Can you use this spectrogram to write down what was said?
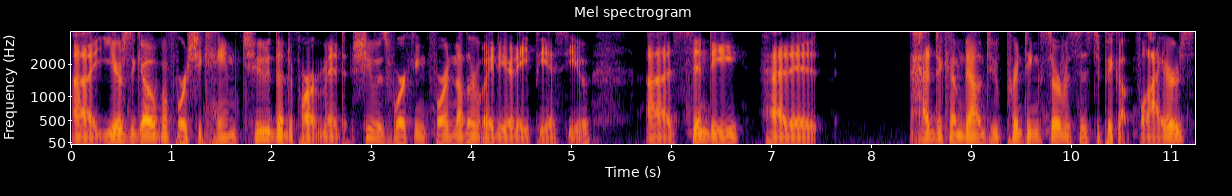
Uh, years ago, before she came to the department, she was working for another lady at APSU. Uh, Cindy had it had to come down to printing services to pick up flyers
